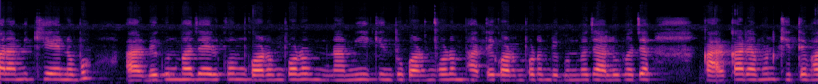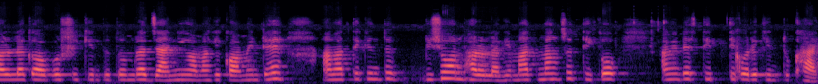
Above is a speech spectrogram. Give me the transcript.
আর আমি খেয়ে নেব। আর বেগুন ভাজা এরকম গরম গরম, নামিয়ে কিন্তু গরম গরম ভাতে গরম গরম বেগুন ভাজা, আলু ভাজা কার কার এমন খেতে ভালো লাগে অবশ্যই কিন্তু তোমরা জানিও আমাকে কমেন্টে হ্যাঁ আমার তো কিন্তু ভীষণ ভালো লাগে, মাছ মাংসর থেকেও আমি বেশ তৃপ্তি করে কিন্তু খাই।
